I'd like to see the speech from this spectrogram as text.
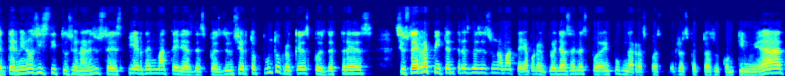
en términos institucionales, ustedes pierden materias después de un cierto punto, creo que después de tres, si ustedes repiten tres veces una materia, por ejemplo, ya se les puede impugnar respecto a su continuidad,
